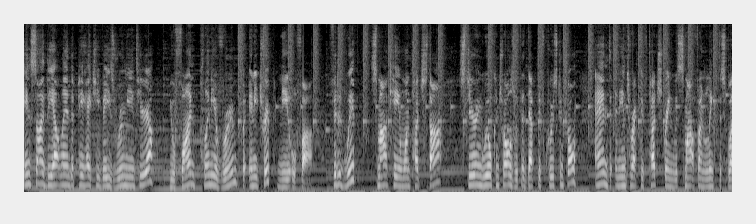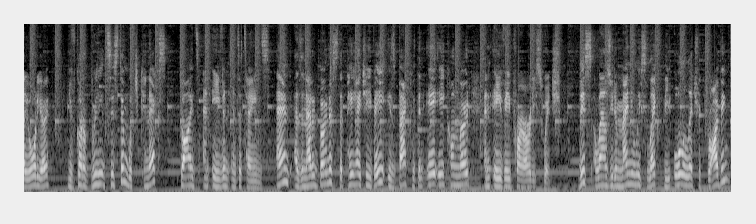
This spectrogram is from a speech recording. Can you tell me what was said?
Inside the Outlander PHEV's roomy interior, you'll find plenty of room for any trip near or far. Fitted with smart key and one touch start, steering wheel controls with adaptive cruise control, and an interactive touchscreen with smartphone link display audio, you've got a brilliant system which connects, guides, and even entertains. And as an added bonus, the PHEV is backed with an Air Econ mode and EV priority switch. This allows you to manually select the all-electric driving,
